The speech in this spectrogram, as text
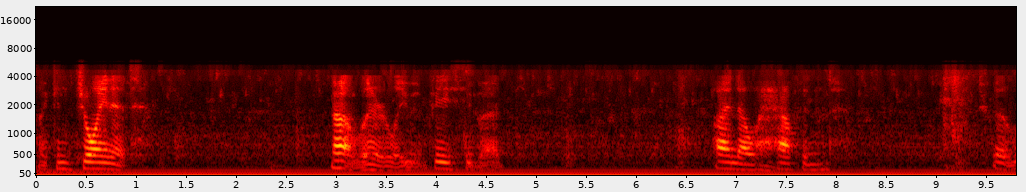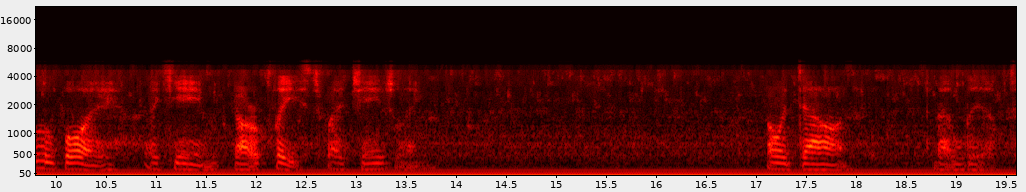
so I can join it. Not literally, but basically, but find out what happened to that little boy I came, got replaced by a changeling. I went down and I lived.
